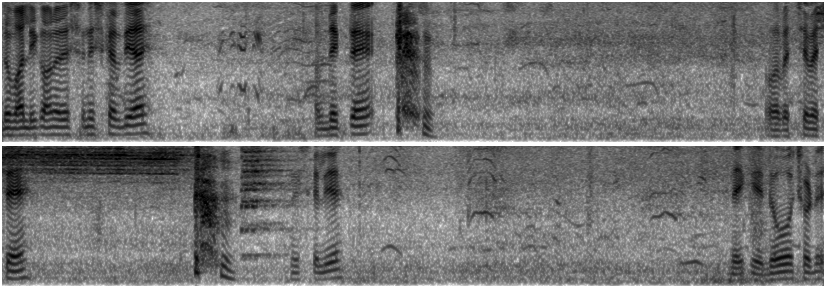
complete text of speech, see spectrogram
दो बालिकाओं ने रेस फिनिश कर दिया है। अब देखते हैं। और बच्चे बच्चे हैं। फिनिश के लिए। देखिए, दो छोटे,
